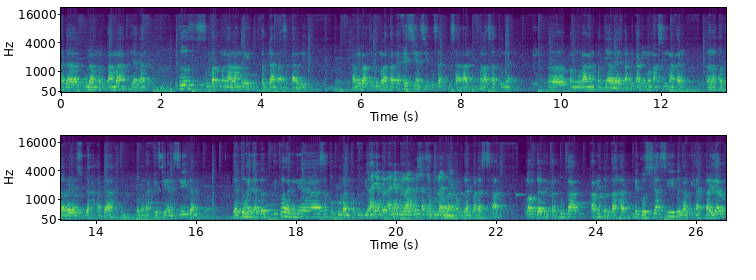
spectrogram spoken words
pada bulan pertama ya kan itu sempat mengalami terdampak sekali. Kami waktu itu melakukan efisiensi besar besaran salah satunya eh, pengurangan pegawai tapi kami memaksimalkan eh, pegawai yang sudah ada dengan efisiensi dan dan itu hanya ber- itu hanya satu bulan kemudian Hanya ber- hanya berlaku satu, satu bulan, ya. kemudian pada saat lockdown ini terbuka, kami bertahap negosiasi dengan pihak buyer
